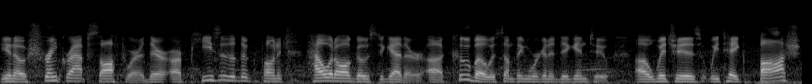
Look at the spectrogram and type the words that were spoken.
you know, shrink wrap software. There are pieces of the component, how it all goes together. Uh, Kubo is something we're going to dig into, uh, which is we take BOSH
